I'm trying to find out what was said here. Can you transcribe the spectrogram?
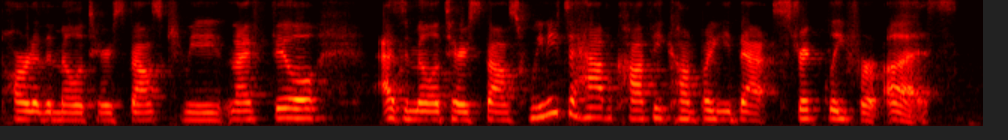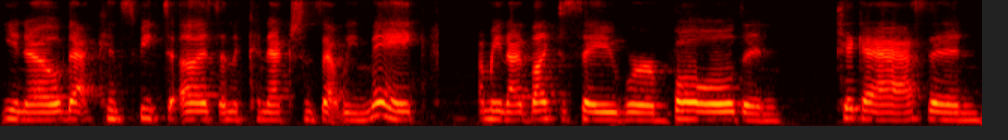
part of the military spouse community. And I feel as a military spouse, we need to have a coffee company that's strictly for us. you know, that can speak to us and the connections that we make. I mean, I'd like to say we're bold and kick ass and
